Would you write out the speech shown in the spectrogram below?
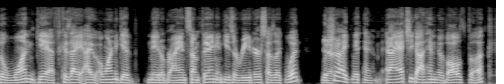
the one gift, because I, I, I wanted to give Nate O'Brien something, and he's a reader, so I was like, what, what Yeah. should I get him? And I actually got him Naval's book,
